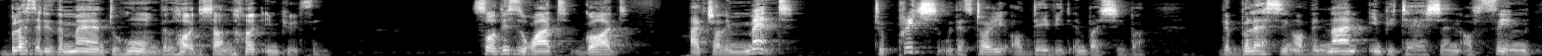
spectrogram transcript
Blessed is the man to whom the Lord shall not impute sin. So this is what God actually meant to preach with the story of David and Bathsheba. The blessing of the non-imputation of sin,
